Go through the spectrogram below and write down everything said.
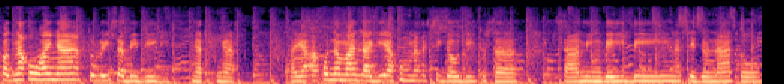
Pag nakuha niya, tuloy sa bibig. Ngat-ngat. Kaya ako naman, lagi akong nakasigaw dito sa sa aming baby na si Donato.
